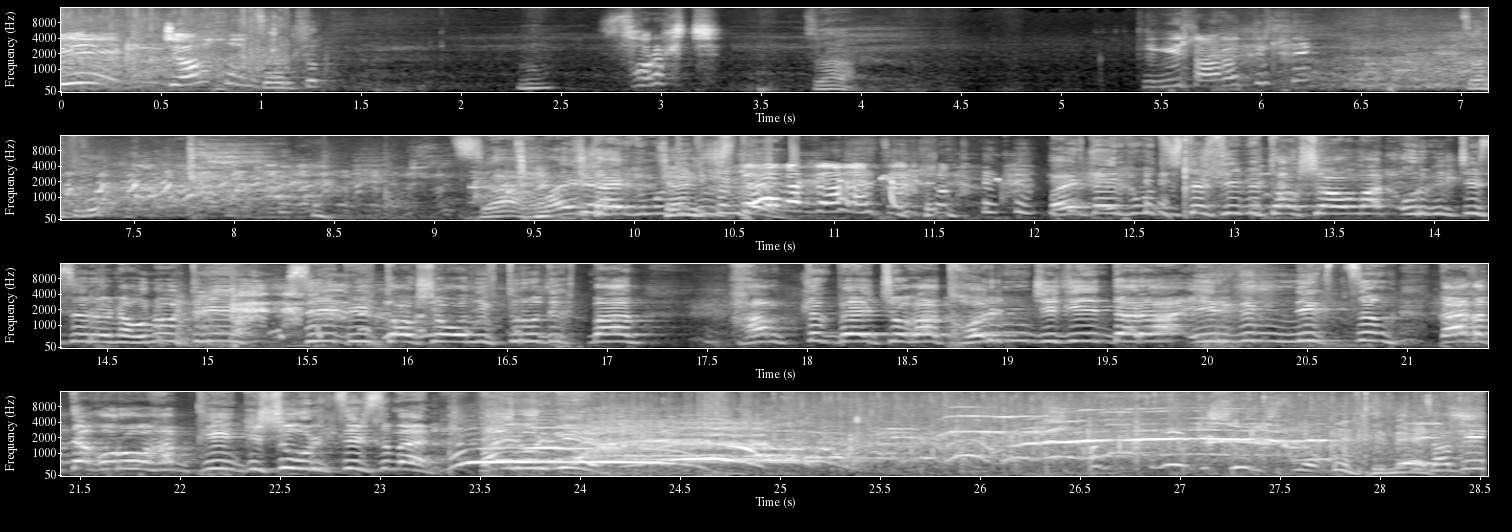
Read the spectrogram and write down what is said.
Би жоохон Зорилго. сурагч. За, Тэгэл ороод ирлээ. зорилго. За, баярлалаа зорилго. Баярлалаа эргэмүүдтэй CB Talk Show маань үргэлжилсээр байна. Өнөөдрийн CB Talk Show нэвтрүүлэгт маань хамтлаг байж байгаад 20 жилийн дараа иргэн нэгдсэн гайхалтай гурван хамтгийн гишүүн үргэлжлүүлсэн байна. Баяр хүргэе. За би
